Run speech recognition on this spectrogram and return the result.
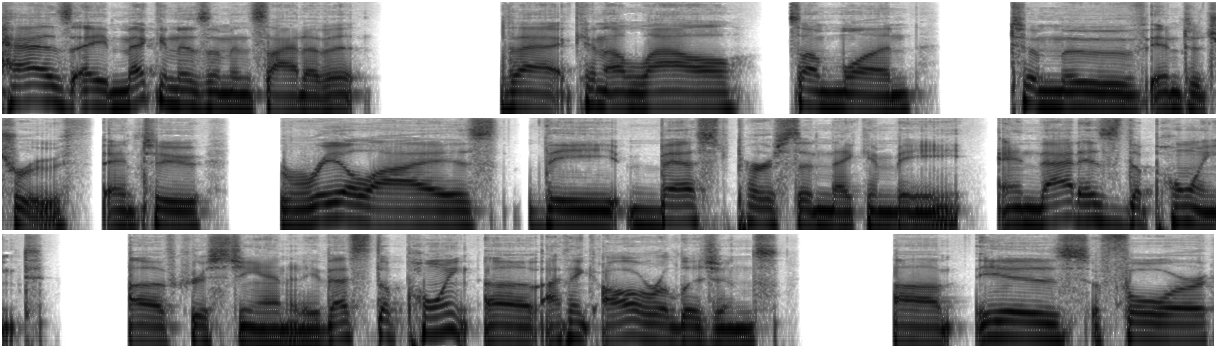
has a mechanism inside of it that can allow someone to move into truth and to realize the best person they can be. And that is the point of Christianity. That's the point of, I think, all religions um, is for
